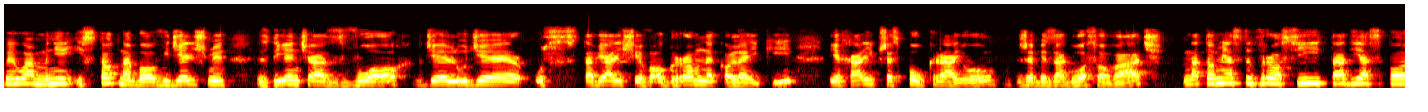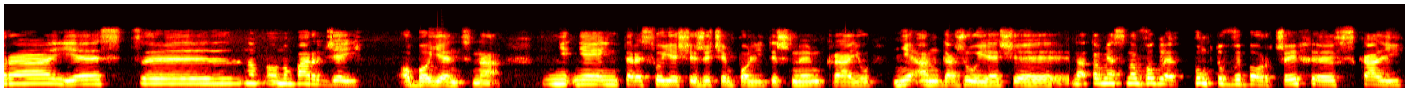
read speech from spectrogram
była mniej istotna, bo widzieliśmy zdjęcia z Włoch, gdzie ludzie ustawiali się w ogromne kolejki, jechali przez pół kraju, żeby zagłosować. Natomiast w Rosji ta diaspora jest y, no, no, no bardziej obojętna nie, nie, interesuje się życiem politycznym kraju, nie angażuje się. Natomiast no, w ogóle punktów wyborczych y, w skali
